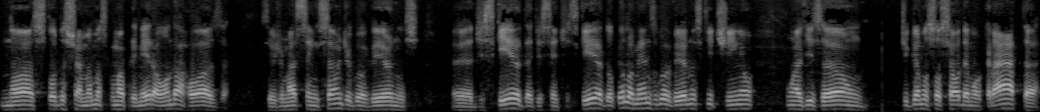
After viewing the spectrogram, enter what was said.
nós todos chamamos como a primeira onda rosa, ou seja, uma ascensão de governos é, de esquerda, de centro-esquerda, ou pelo menos governos que tinham uma visão, digamos, social-democrata,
